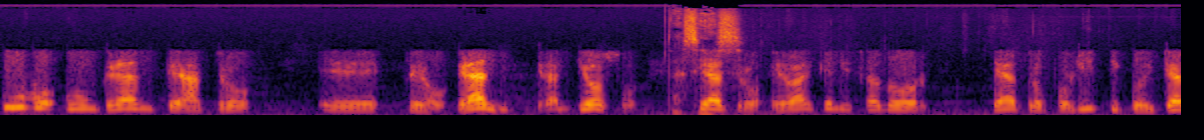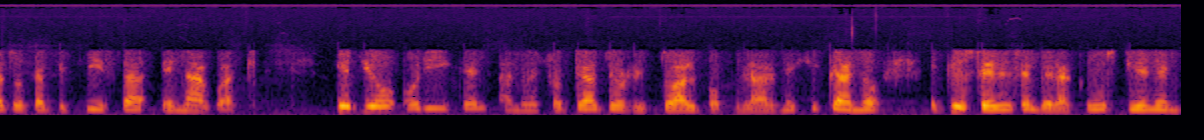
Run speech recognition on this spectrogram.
hubo un gran teatro, eh, pero gran, grandioso, teatro evangelizador, teatro político y teatro catequista en Aguac, que dio origen a nuestro teatro ritual popular mexicano, que ustedes en Veracruz tienen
